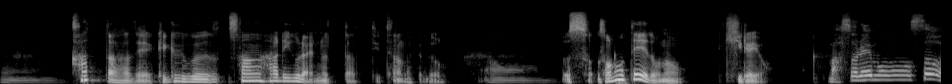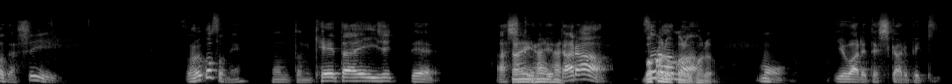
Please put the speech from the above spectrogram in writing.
うんカッターで結局3針ぐらい縫ったって言ってたんだけど、あーそその程度の切れよ。まあ、それもそうだし、それこそね、本当に携帯いじって足組んでたら、そわかるれはまあわかるわかる。もう言われて叱るべき。な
